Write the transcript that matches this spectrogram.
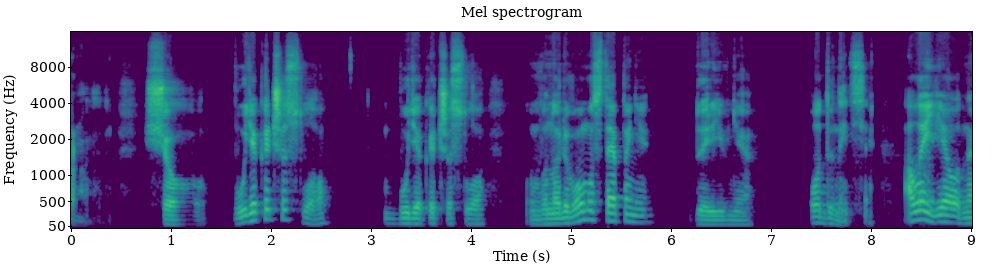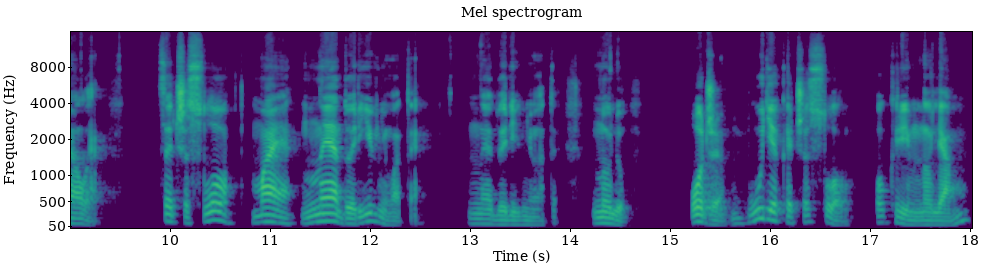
правило, що будь-яке число, будь-яке число в нульовому степені дорівнює одиниці. Але є одне але. Це число має не дорівнювати, не дорівнювати нулю. Отже, будь-яке число, окрім нуля,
